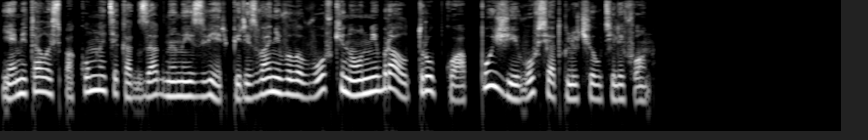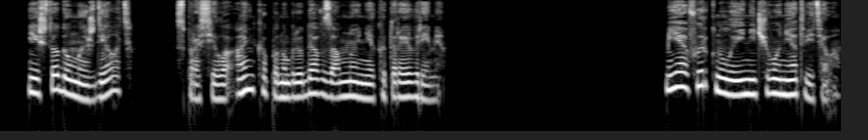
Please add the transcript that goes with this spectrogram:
Я металась по комнате, как загнанный зверь, перезванивала Вовке, но он не брал трубку, а позже и вовсе отключил телефон. «И что думаешь делать?» — спросила Анька, понаблюдав за мной некоторое время. Я фыркнула и ничего не ответила.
